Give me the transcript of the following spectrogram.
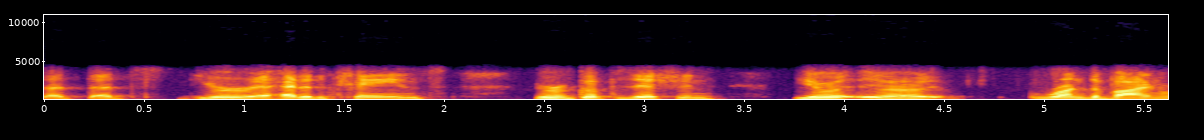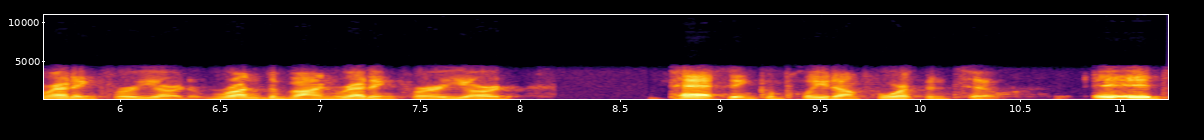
that that's you're ahead of the chains. You're in good position. You uh, run Divine Redding for a yard. Run Divine Redding for a yard. Pass incomplete on fourth and two. It's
